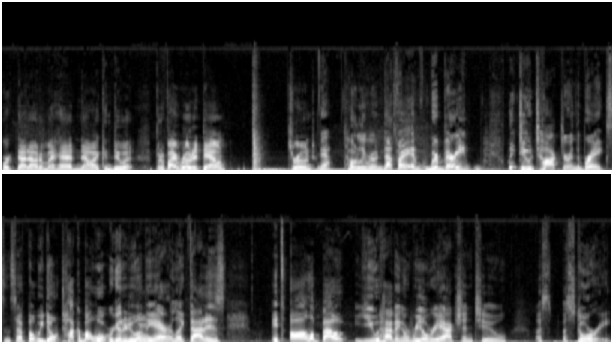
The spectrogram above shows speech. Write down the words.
worked that out in my head and now i can do it but if i wrote it down it's ruined Yeah, totally ruined. That's why we're very. We do talk during the breaks and stuff, but we don't talk about what we're going to do on the air. Like that is, it's all about you having a real reaction to a story.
